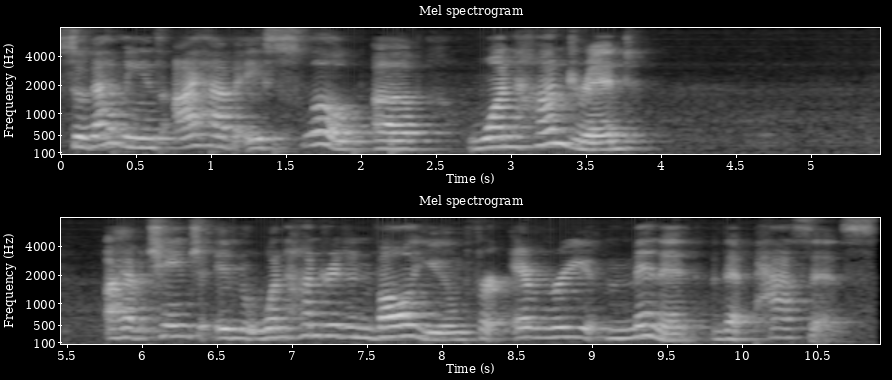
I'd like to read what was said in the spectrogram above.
So that means I have a slope of 100 I have a change in 100 in volume for every minute that passes.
